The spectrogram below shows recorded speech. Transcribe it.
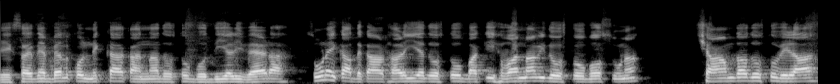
ਵੇਖ ਸਕਦੇ ਆ ਬਿਲਕੁਲ ਨਿੱਕਾ ਕਾਨਾ ਦੋਸਤੋ ਬੋਦੀ ਵਾਲੀ ਵਹਿੜ ਆ। ਸੋਹਣੇ ਕੱਦ ਕਾਠ ਵਾਲੀ ਹੈ ਦੋਸਤੋ। ਬਾਕੀ ਹਵਾਨਾ ਵੀ ਦੋਸਤੋ ਬਹੁਤ ਸੋਹਣਾ। ਸ਼ਾਮ ਦਾ ਦੋਸਤੋ ਵੇਲਾ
